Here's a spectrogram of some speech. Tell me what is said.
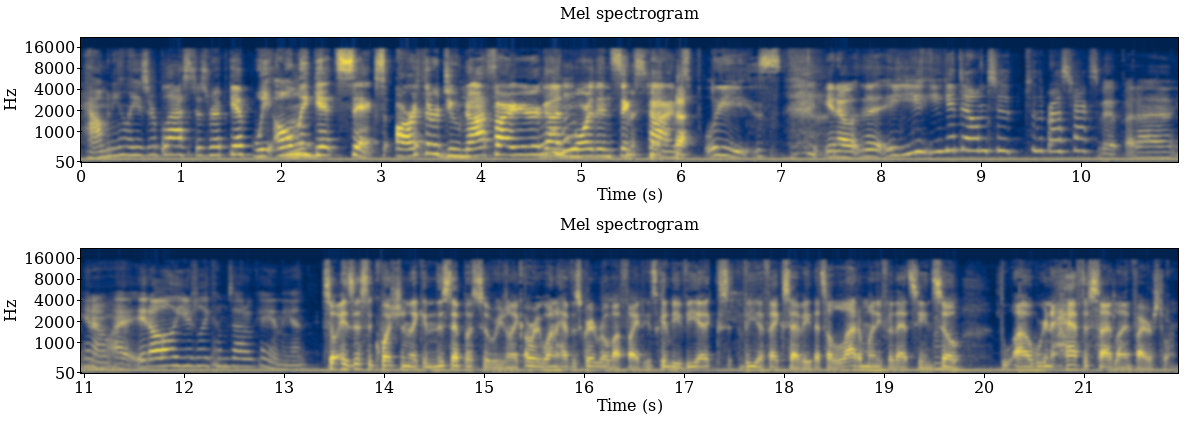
How many laser blasts does Rip get? We only mm-hmm. get six. Arthur, do not fire your gun mm-hmm. more than six times, please. You know, the, you, you get down to, to the brass tacks of it, but, uh, you know, I, it all usually comes out okay in the end. So is this a question like in this episode where you're like, all right, we want to have this great robot fight. It's going to be VX, VFX heavy. That's a lot of money for that scene. So uh, we're going to have to sideline Firestorm.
